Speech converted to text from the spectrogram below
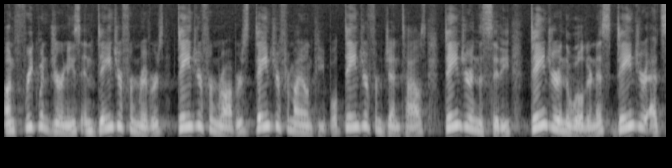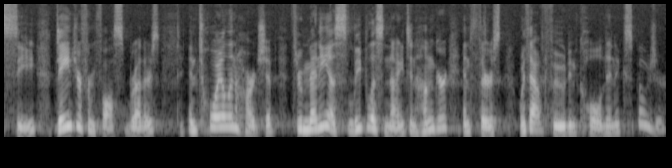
On frequent journeys, in danger from rivers, danger from robbers, danger from my own people, danger from Gentiles, danger in the city, danger in the wilderness, danger at sea, danger from false brothers, in toil and hardship, through many a sleepless night, in hunger and thirst, without food and cold and exposure.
